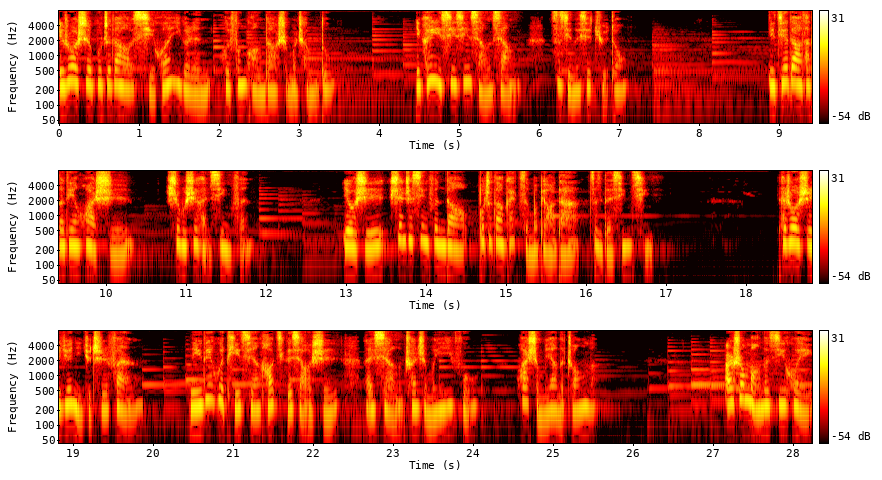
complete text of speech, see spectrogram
你若是不知道喜欢一个人会疯狂到什么程度，你可以细心想想自己那些举动。你接到他的电话时，是不是很兴奋？有时甚至兴奋到不知道该怎么表达自己的心情。他若是约你去吃饭，你一定会提前好几个小时来想穿什么衣服，化什么样的妆了。而说忙的机会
